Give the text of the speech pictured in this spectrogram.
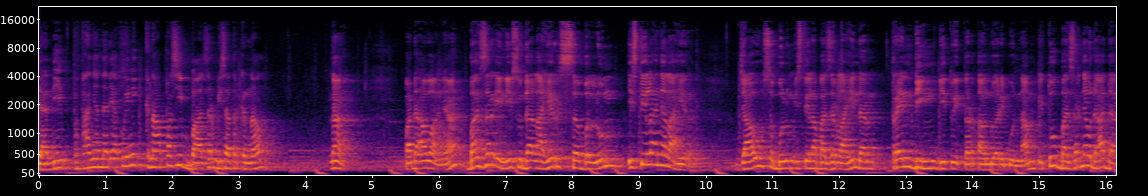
Jadi pertanyaan dari aku ini kenapa sih buzzer bisa terkenal? Nah, pada awalnya buzzer ini sudah lahir sebelum istilahnya lahir. Jauh sebelum istilah buzzer lahir dan trending di Twitter tahun 2006 itu buzzernya udah ada,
